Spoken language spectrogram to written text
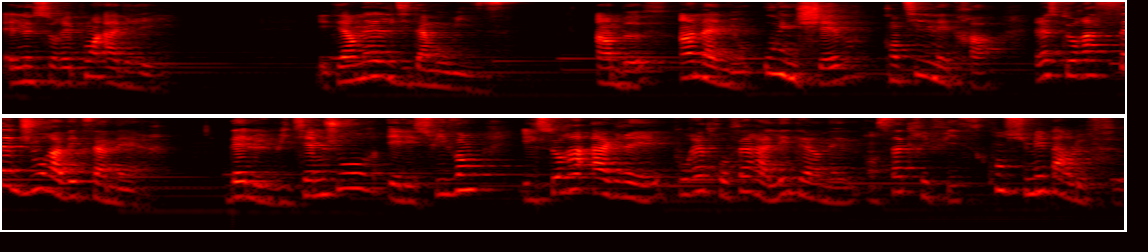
elles ne seraient point agréées. L'Éternel dit à Moïse, un bœuf, un agneau ou une chèvre, quand il naîtra, restera sept jours avec sa mère. Dès le huitième jour et les suivants, il sera agréé pour être offert à l'Éternel en sacrifice consumé par le feu.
